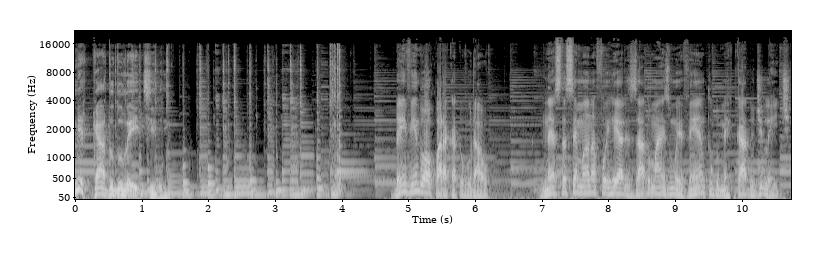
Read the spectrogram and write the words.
Mercado do Leite. Bem-vindo ao Paracato Rural. Nesta semana foi realizado mais um evento do mercado de leite.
